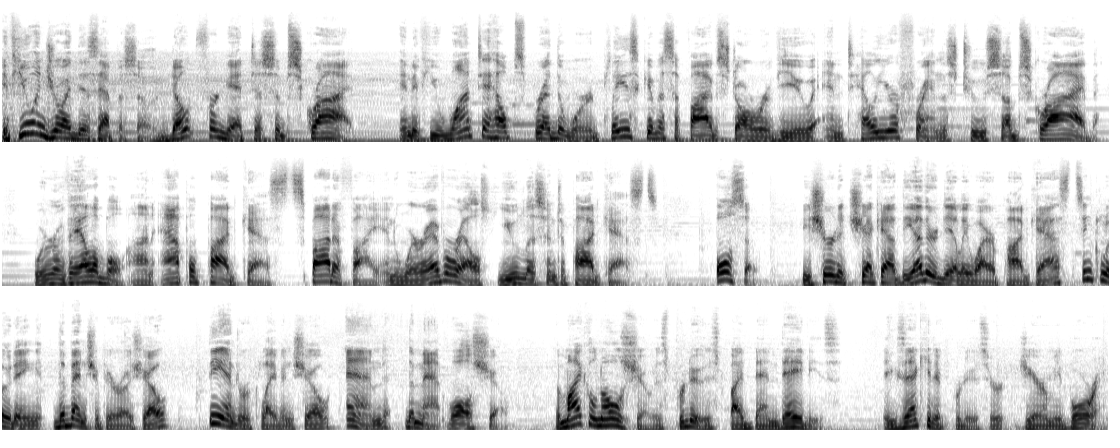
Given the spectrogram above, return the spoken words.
If you enjoyed this episode, don't forget to subscribe. And if you want to help spread the word, please give us a five star review and tell your friends to subscribe. We're available on Apple Podcasts, Spotify, and wherever else you listen to podcasts. Also, be sure to check out the other Daily Wire podcasts, including The Ben Shapiro Show, The Andrew Klavan Show, and The Matt Walsh Show. The Michael Knowles Show is produced by Ben Davies, executive producer Jeremy Boring,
